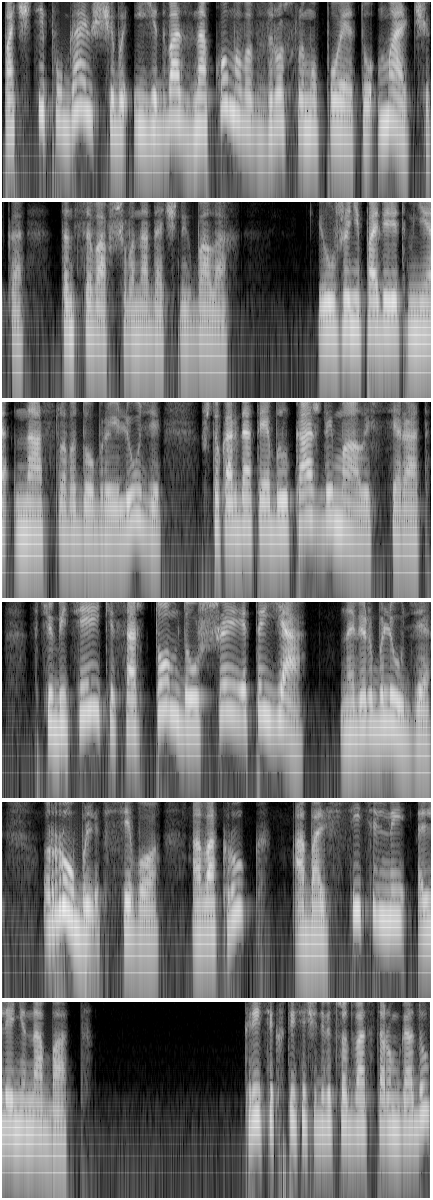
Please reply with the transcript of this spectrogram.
почти пугающего и едва знакомого взрослому поэту мальчика, танцевавшего на дачных балах и уже не поверят мне на слово добрые люди, что когда-то я был каждой малости рад. В тюбетейке с ртом до ушей — это я, на верблюде, рубль всего, а вокруг — обольстительный Ленинабад. Критик в 1922 году,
